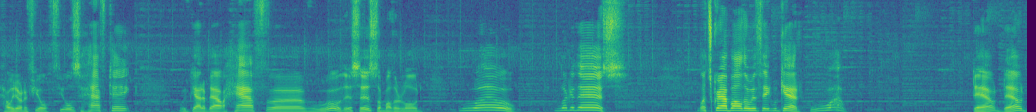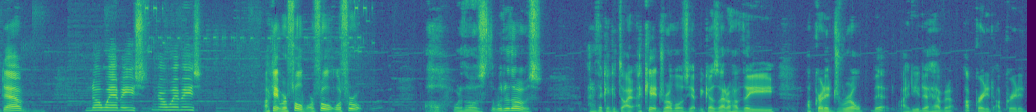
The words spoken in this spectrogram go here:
How we doing to fuel? Fuel's half tank. We've got about half. Uh, whoa, this is the mother load. Whoa. Look at this. Let's grab all the thing we can. Whoa. Down, down, down. No whammies. No whammies. Okay, we're full. We're full. We're full. Oh, what are those? What are those? I don't think I can. I, can't drill those yet because I don't have the upgraded drill bit. I need to have an upgraded, upgraded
